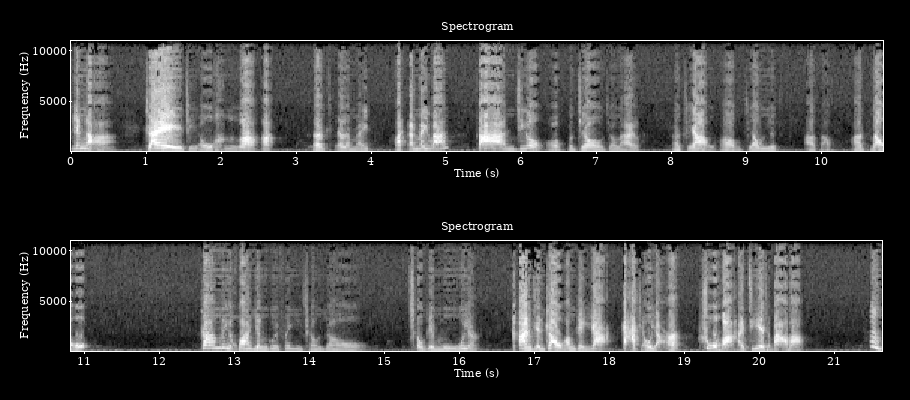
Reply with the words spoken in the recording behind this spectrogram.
行啊，这酒喝啊，呃，起来没？还没完。大舅舅舅来了，啊叫我叫你啊走啊走。张丽华、尹贵妃一瞧哟，瞧这模样，看见赵王这样，大小眼儿，说话还结结巴巴，哼，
